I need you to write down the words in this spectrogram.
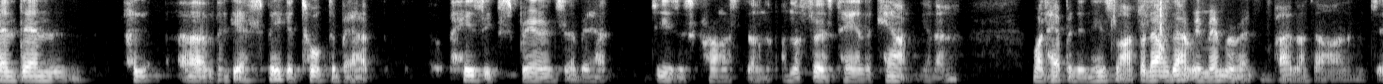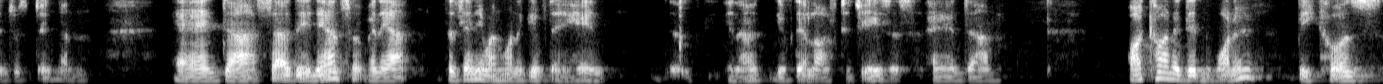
and then uh, uh, the guest speaker talked about his experience about Jesus Christ on, on the first hand account, you know, what happened in his life. But I don't remember it, but I oh, it's interesting. And, and uh, so the announcement went out does anyone want to give their hand, you know, give their life to Jesus? And um, I kind of didn't want to because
